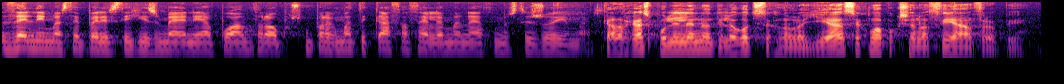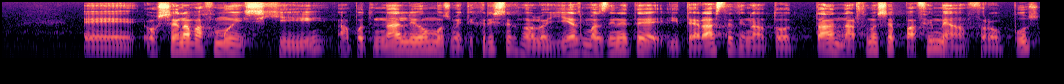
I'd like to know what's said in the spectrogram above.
δεν είμαστε περιστοιχισμένοι από ανθρώπους που πραγματικά θα θέλαμε να έχουμε στη ζωή μας; Καταρχάς, πολλοί λένε ότι λόγω της τεχνολογίας έχουμε αποξενωθεί άνθρωποι. Ε, Ω ένα βαθμό ισχύει. Από την άλλη, όμως, με τη χρήση τεχνολογίας μας δίνεται η τεράστια δυνατότητα να έρθουμε σε επαφή με ανθρώπους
